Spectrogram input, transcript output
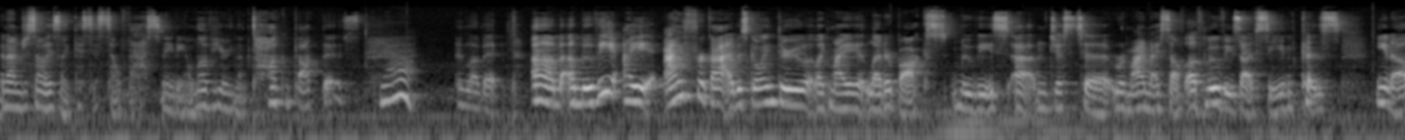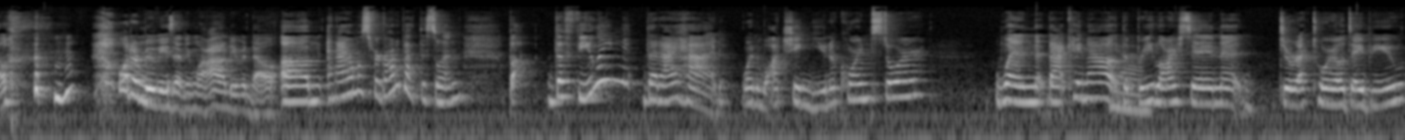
And I'm just always like, this is so fascinating. I love hearing them talk about this. Yeah. I love it. Um, a movie I I forgot. I was going through like my Letterboxd movies um, just to remind myself of movies I've seen because you know what are movies anymore? I don't even know. Um, and I almost forgot about this one, but the feeling that I had when watching Unicorn Store when that came out, the Brie Larson directorial debut,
